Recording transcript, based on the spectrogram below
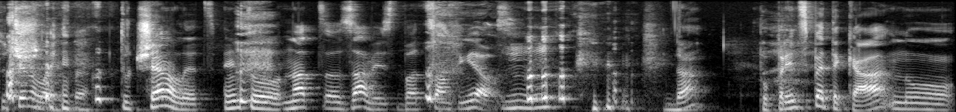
To channelize, да. To channel it into not uh, завист, but something else. Мгм. да. По принцип е така, но...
